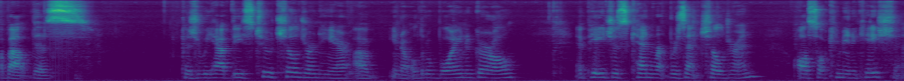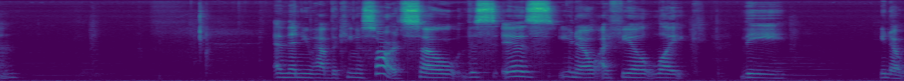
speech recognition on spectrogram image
about this because we have these two children here, uh, you know, a little boy and a girl. And pages can represent children, also communication. And then you have the King of Swords. So this is, you know, I feel like the, you know,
